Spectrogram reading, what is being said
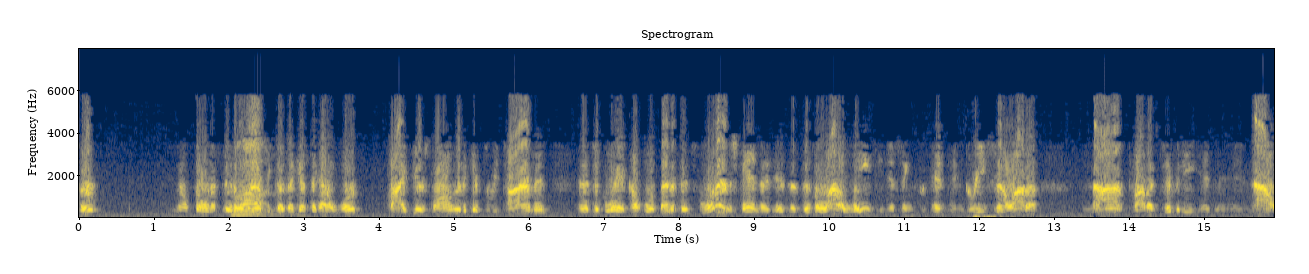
they're you know throwing a fit over there because I guess they got to work five years longer to get to retirement, and it took away a couple of benefits. From what I understand, is that there's a lot of laziness in, in, in Greece and a lot of non-productivity, and, and now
